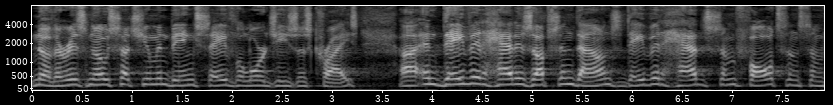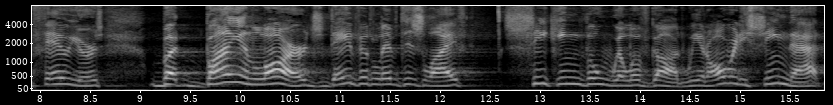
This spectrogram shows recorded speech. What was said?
No, there is no such human being save the Lord Jesus Christ. Uh, and David had his ups and downs. David had some faults and some failures. But by and large, David lived his life seeking the will of God. We had already seen that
